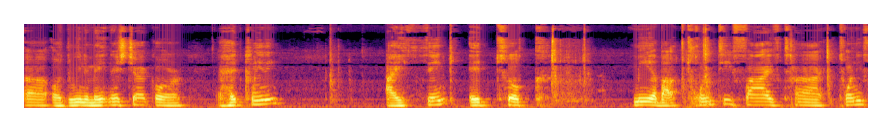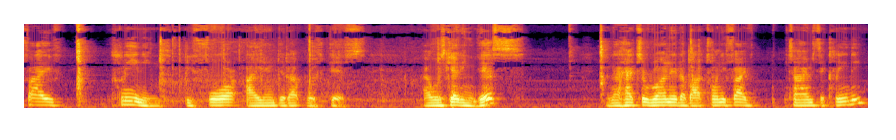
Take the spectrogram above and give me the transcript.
uh, or doing a maintenance check or a head cleaning, I think it took me about 25 time 25 cleanings before I ended up with this. I was getting this and I had to run it about 25 times the cleaning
